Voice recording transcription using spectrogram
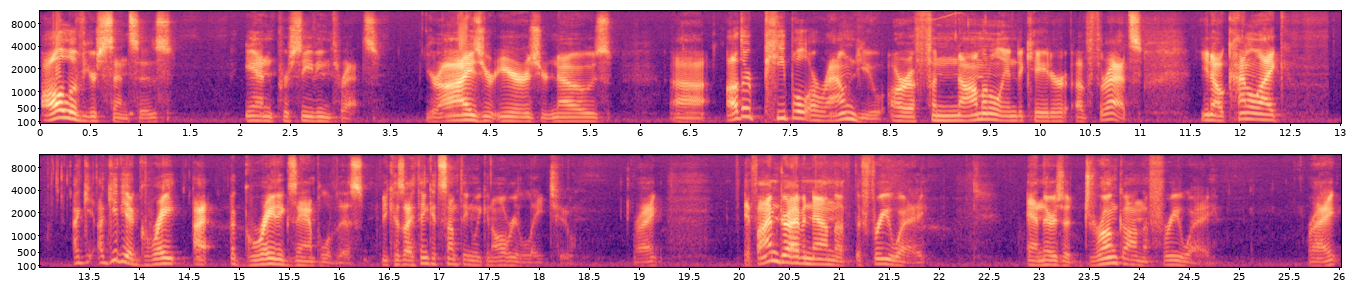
all of your senses in perceiving threats. Your eyes, your ears, your nose. Uh, other people around you are a phenomenal indicator of threats. You know, kind of like I, I'll give you a great a great example of this because I think it's something we can all relate to, right? If I'm driving down the, the freeway and there's a drunk on the freeway, right?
